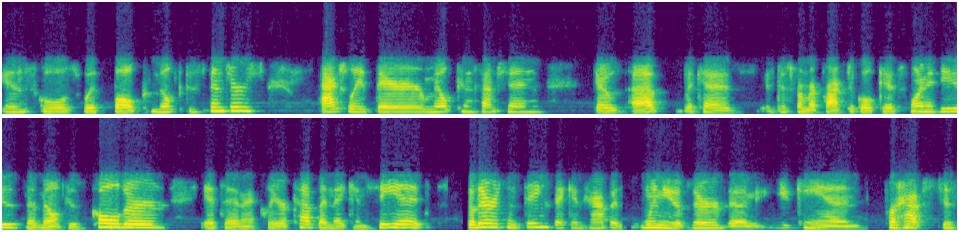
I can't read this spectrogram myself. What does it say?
in schools with bulk milk dispensers, actually their milk consumption goes up because just from a practical kid's point of view, the milk is colder, it's in a clear cup and they can see it. So there are some things that can happen when you observe them. You can perhaps just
